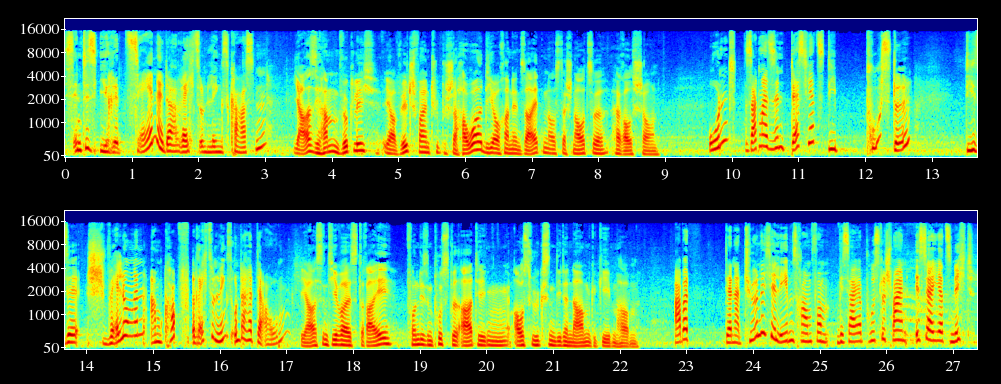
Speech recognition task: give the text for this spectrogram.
Sind es ihre Zähne da rechts und links, Carsten? Ja, sie haben wirklich ja, Wildschwein-typische Hauer, die auch an den Seiten aus der Schnauze herausschauen. Und sag mal, sind das jetzt die Pustel, diese Schwellungen am Kopf rechts und links unterhalb der Augen? Ja, es sind jeweils drei von diesen pustelartigen Auswüchsen, die den Namen gegeben haben. Aber der natürliche Lebensraum vom Visaya Pustelschwein ist ja jetzt nicht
